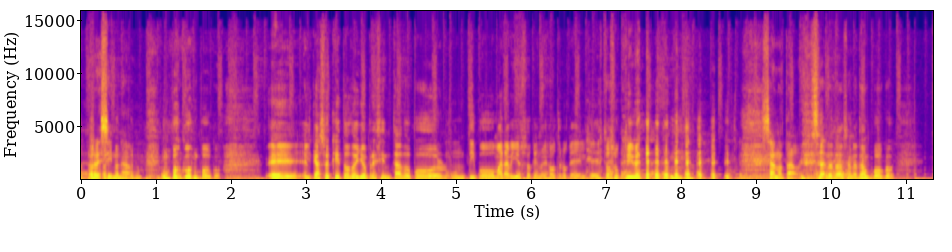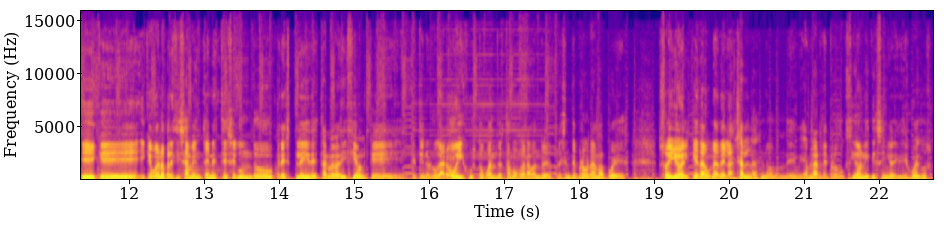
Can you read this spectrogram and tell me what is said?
Resignado. un poco, un poco. Eh, el caso es que todo ello presentado por un tipo maravilloso, que no es otro que el que esto suscribe. se ha notado. ¿eh? Se ha notado, se ha notado un poco. Y que, y que, bueno, precisamente en este segundo press play de esta nueva edición, que, que, tiene lugar hoy, justo cuando estamos grabando el presente programa, pues soy yo el que da una de las charlas, ¿no? Donde voy a hablar de producción y diseño de videojuegos.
